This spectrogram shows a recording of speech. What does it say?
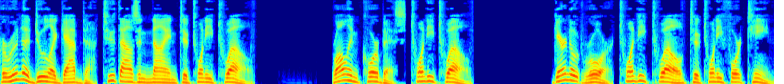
Haruna Dula Gabda 2009-2012 Rolland Courbis 2012 Gernot Rohr 2012-2014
